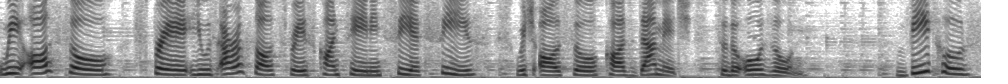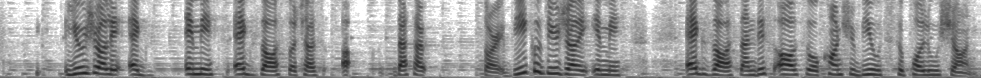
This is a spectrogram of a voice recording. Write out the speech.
We also spray, use aerosol sprays containing CFCs, which also cause damage to the ozone. Vehicles usually ex emit exhaust such as, uh, that are sorry, vehicles usually emit exhaust and this also contributes to pollution.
